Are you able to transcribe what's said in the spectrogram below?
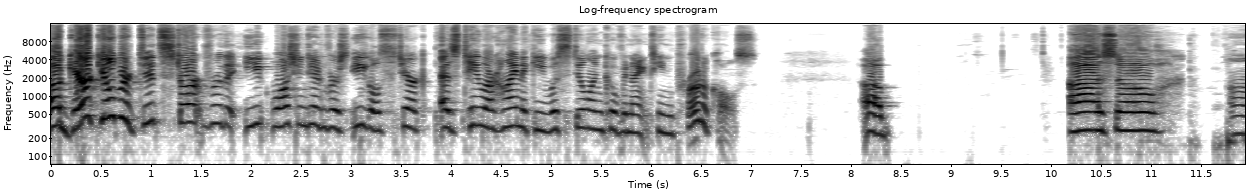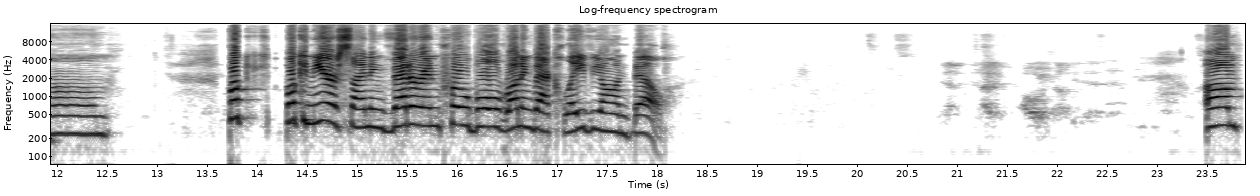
Uh, Garrett Gilbert did start for the e- Washington versus Eagles as Taylor Heinicke was still in COVID 19 protocols. Uh, uh, so, um, Buck, Buccaneers signing veteran Pro Bowl running back Le'Veon Bell. Um,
